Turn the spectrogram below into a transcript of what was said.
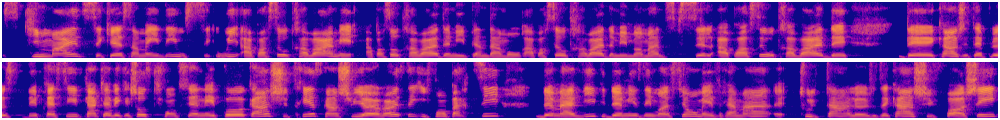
ce qui m'aide, c'est que ça m'a aidé aussi, oui, à passer au travers, mais à passer au travers de mes peines d'amour, à passer au travers de mes moments difficiles, à passer au travers de de quand j'étais plus dépressive, quand il y avait quelque chose qui fonctionnait pas, quand je suis triste, quand je suis heureuse, ils font partie de ma vie puis de mes émotions, mais vraiment euh, tout le temps. Là. Je veux dire, quand je suis fâchée,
